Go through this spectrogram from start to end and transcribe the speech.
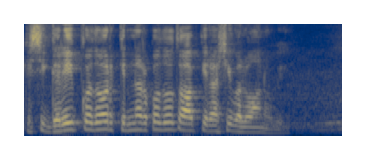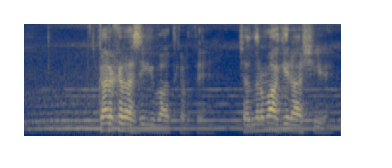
किसी गरीब को दो और किन्नर को दो तो आपकी राशि बलवान होगी। कर्क राशि की बात करते हैं, चंद्रमा की राशि है।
